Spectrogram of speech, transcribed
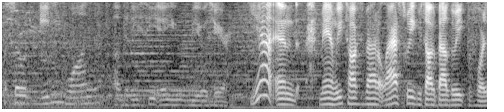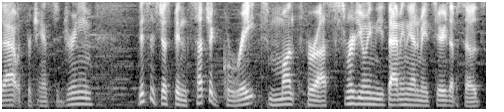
episode 81 of the DCAU Review is here. Yeah, and man, we talked about it last week. We talked about it the week before that with Perchance to Dream. This has just been such a great month for us reviewing these Batman the Animated Series episodes.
